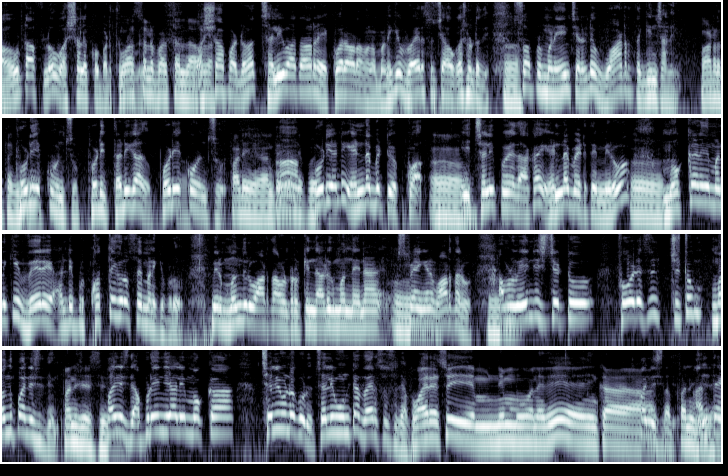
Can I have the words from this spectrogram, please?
అవుట్ ఆఫ్లో వర్షాలు ఎక్కువ పడుతుంది వర్షాలు పడుతుంది వర్షాలు పడడం చలి వాతావరణం ఎక్కువ రావడం వల్ల మనకి వైరస్ వచ్చే అవకాశం ఉంటుంది. సో అప్పుడు మనం ఏం చేయాలంటే వాటర్ తగ్గించాలి. వాటర్ పొడి ఎక్కువ ఉంచు. పొడి తడి కాదు పొడి ఎక్కువ ఉంచు. పడి అంటే ఎండబెట్టి ఎక్కువ. ఈ చలిపోయేదాకా ఎండబెడితే మీరు మొక్క అనేది మనకి వేరే అంటే ఇప్పుడు కొత్త ఎగురు వస్తాయి మనకి ఇప్పుడు. మీరు మందులు వాడుతూ ఉంటారు కింద అడుగు మందు అయినా స్ప్రే అయినా వాడతారు. అప్పుడు ఏం చేసి చెట్టు? ఫోర్ డేస్ చెట్టు మందు పనిచేసింది పని చేసి పనిచేసింది అప్పుడు ఏం చేయాలి మొక్క? చలి ఉండకూడదు. చలి ఉంటే వైరస్ వస్తుంది వైరస్ నిమ్ము అనేది ఇంకా అంతే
